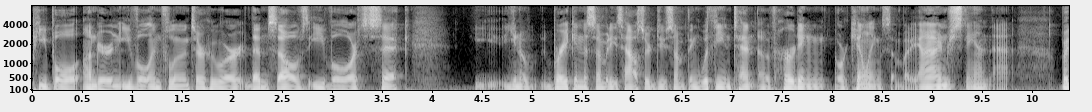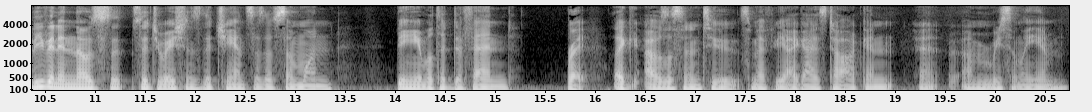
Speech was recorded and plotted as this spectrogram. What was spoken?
people under an evil influence or who are themselves evil or sick, you know, break into somebody's house or do something with the intent of hurting or killing somebody. And I understand that. But even in those situations, the chances of someone being able to defend, Right. like I was listening to some FBI guys talk, and um, recently, and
